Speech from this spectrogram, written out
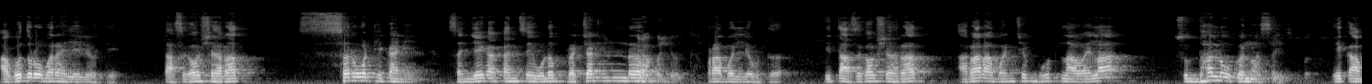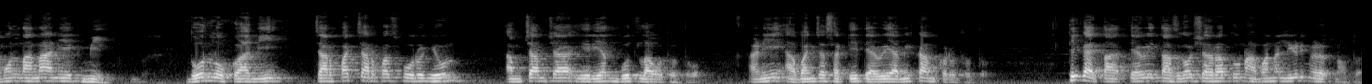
अगोदर उभं राहिलेले होते तासगाव शहरात सर्व ठिकाणी संजय काकांचं एवढं प्रचंड प्राबल्य होतं. प्राबल्य होतं की तासगाव शहरात आर आबांचे भूत लावायला सुद्धा लोक नसायचे. एक अमोल नाना आणि एक मी. दोन लोक आम्ही चार पाच चार पाच पोरं घेऊन आमच्या आमच्या एरियात बूथ लावत होतो आणि आबांच्यासाठी त्यावेळी आम्ही काम करत होतो. ठीक आहे ता त्यावेळी तासगाव शहरातून आबांना लीड मिळत नव्हतं.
